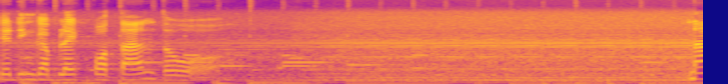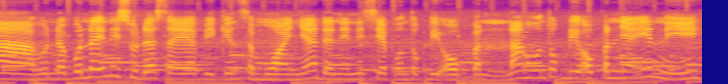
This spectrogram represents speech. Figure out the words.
Jadi nggak black potan tuh Nah, bunda-bunda ini sudah saya bikin semuanya dan ini siap untuk di open. Nah, untuk di opennya ini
